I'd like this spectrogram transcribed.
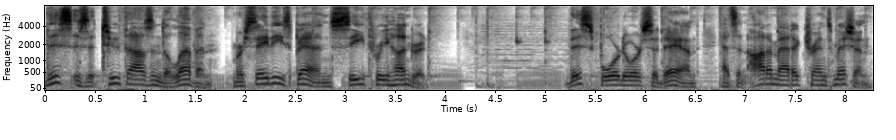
This is a 2011 Mercedes-Benz C300. This four-door sedan has an automatic transmission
